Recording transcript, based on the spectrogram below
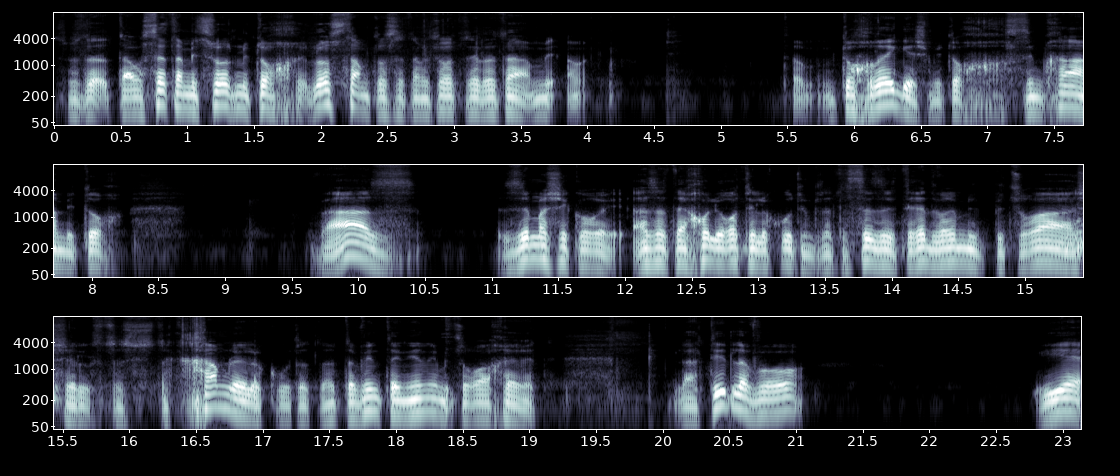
זאת אומרת, אתה עושה את המצוות מתוך, לא סתם אתה עושה את המצוות, אלא אתה, מתוך רגש, מתוך שמחה, מתוך... ואז זה מה שקורה, אז אתה יכול לראות אלוקות, אם אתה תעשה את זה, תראה דברים בצורה של, שאתה חם לאלוקות, אתה תבין את העניינים בצורה אחרת. לעתיד לבוא, יהיה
